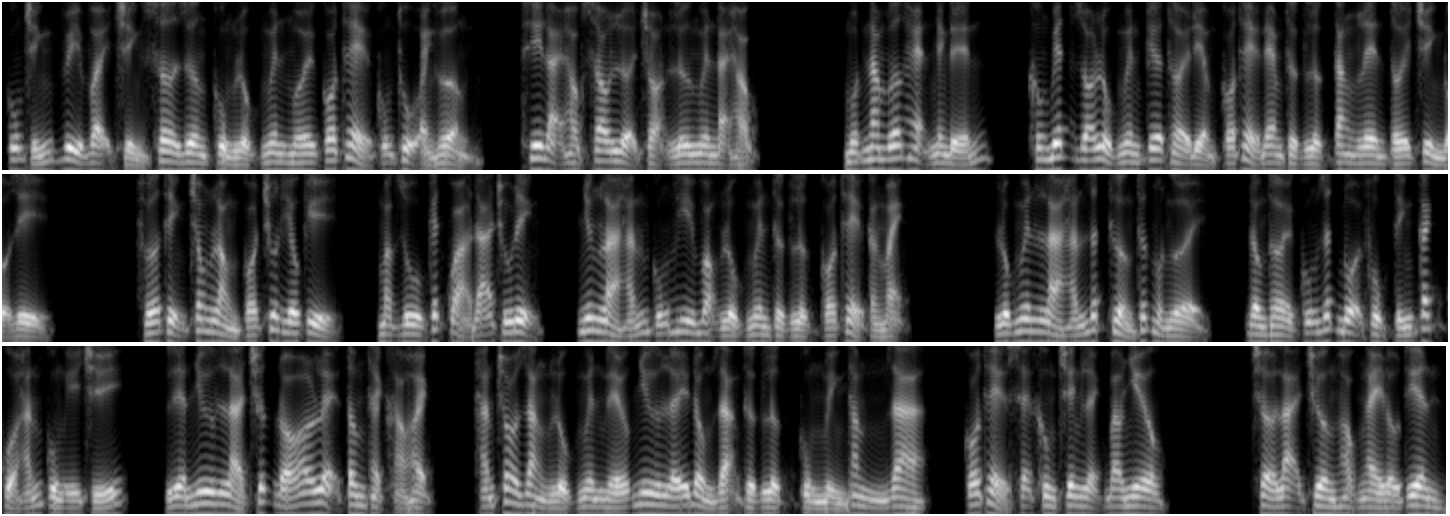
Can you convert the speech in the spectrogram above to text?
cũng chính vì vậy chỉnh sơ dương cùng lục nguyên mới có thể cũng thụ ảnh hưởng, thi đại học sau lựa chọn lương nguyên đại học. Một năm ước hẹn nhanh đến, không biết rõ lục nguyên kia thời điểm có thể đem thực lực tăng lên tới trình độ gì. Hứa thịnh trong lòng có chút hiếu kỳ, mặc dù kết quả đã chú định nhưng là hắn cũng hy vọng lục nguyên thực lực có thể càng mạnh. Lục nguyên là hắn rất thưởng thức một người, đồng thời cũng rất bội phục tính cách của hắn cùng ý chí, liền như là trước đó lệ tâm thạch khảo hạch, hắn cho rằng lục nguyên nếu như lấy đồng dạng thực lực cùng mình tham gia, có thể sẽ không chênh lệch bao nhiêu. Trở lại trường học ngày đầu tiên,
